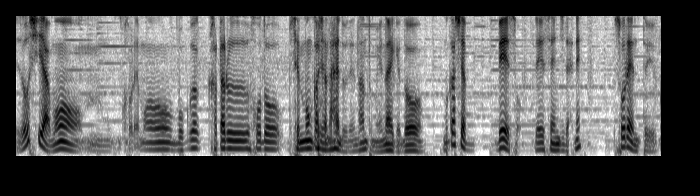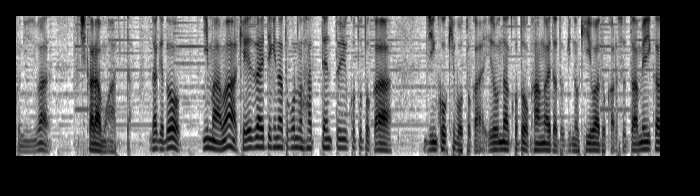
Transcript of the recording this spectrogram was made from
ロシアも、これも僕が語るほど専門家じゃないので何とも言えないけど昔は米ソ冷戦時代ねソ連という国には力もあった。だけど今は経済的なところの発展ということとか人口規模とかいろんなことを考えた時のキーワードからするとアメリカ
